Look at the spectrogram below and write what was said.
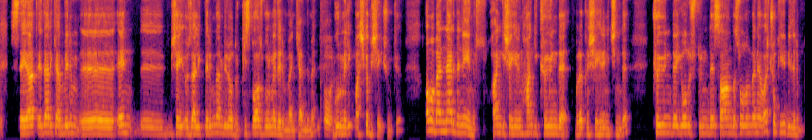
Seyahat ederken benim e, en e, şey özelliklerimden biri odur. Pis boğaz gurme derim ben kendime. Doğru. Gurmelik başka bir şey çünkü. Ama ben nerede ne yenir? Hangi şehrin hangi köyünde bırakın şehrin içinde köyünde, yol üstünde, sağında, solunda ne var çok iyi bilirim.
